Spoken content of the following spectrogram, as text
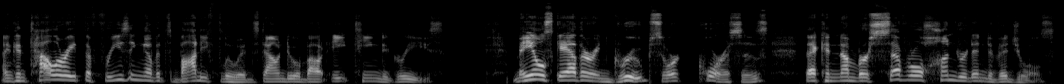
and can tolerate the freezing of its body fluids down to about 18 degrees. Males gather in groups or choruses that can number several hundred individuals.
